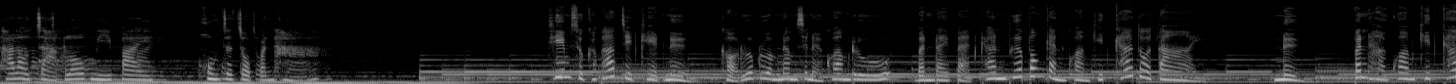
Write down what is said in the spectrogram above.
ถ้าเราจากโลกนี้ไป คงจะจบปัญหา ทีมสุขภาพจิตเขตหนึ่งขอรวบรวมนำเสนอความรู้ บันได 8 ขั้นเพื่อป้องกันความคิดฆ่าตัวตาย 1. ปัญหาความคิดฆ่า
